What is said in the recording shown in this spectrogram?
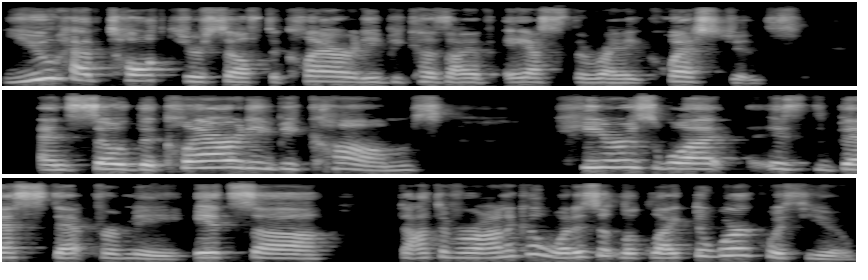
you have talked yourself to clarity because I have asked the right questions. And so the clarity becomes here's what is the best step for me. It's uh, Dr. Veronica, what does it look like to work with you?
